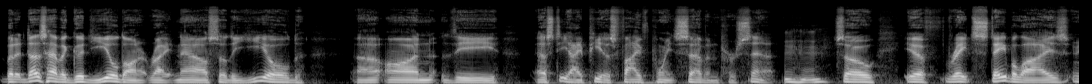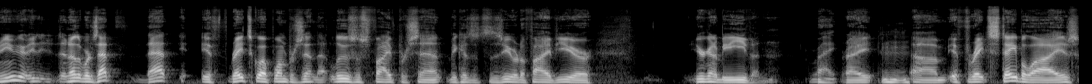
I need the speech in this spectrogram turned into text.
but it does have a good yield on it right now. So the yield uh, on the STIP is 5.7 percent. So if rates stabilize, I mean, you- in other words, that that if rates go up one percent, that loses five percent because it's the zero to five year you're going to be even, right. right? Um, if rates stabilize,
